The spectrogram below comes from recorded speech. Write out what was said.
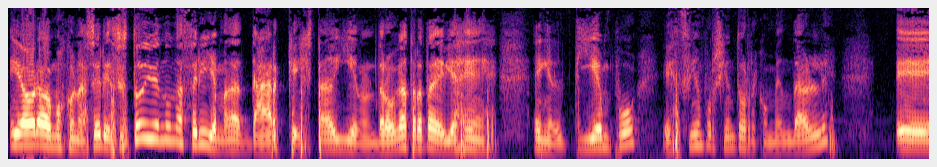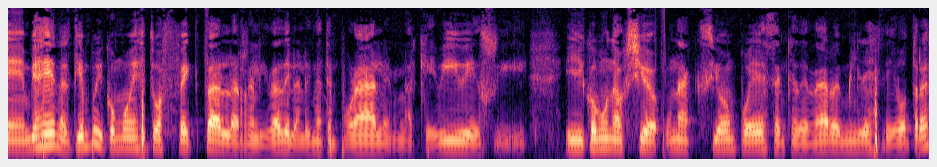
Y ahora vamos con las series. Estoy viendo una serie llamada Dark que está bien en droga. Trata de viajes en el tiempo. Es 100% recomendable eh, viajes en el tiempo y cómo esto afecta la realidad de la línea temporal en la que vives y, y cómo una acción, una acción puede desencadenar miles de otras,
